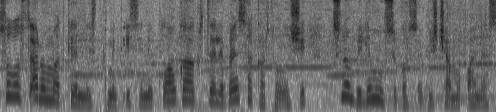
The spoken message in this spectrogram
სოლოს წარმომადგენლის თქმით, ისინი კვლავ გააგრძელებენ საქართველოში ცნობილი მუსიკოსების ჩამოყვანას.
